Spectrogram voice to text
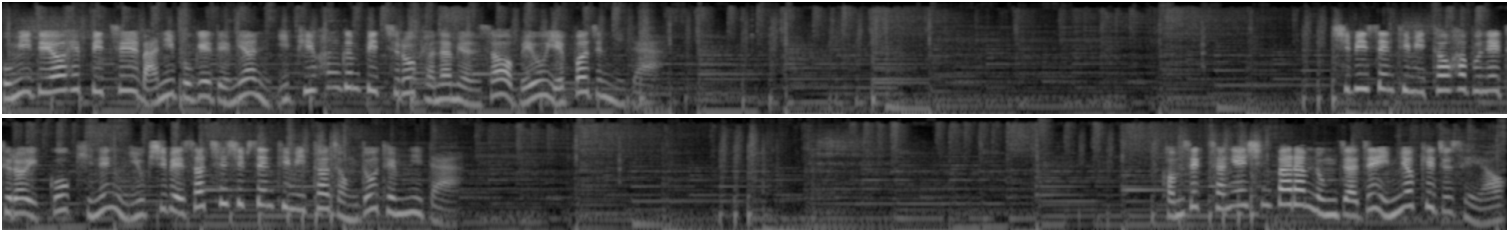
봄이 되어 햇빛을 많이 보게 되면 잎이 황금빛으로 변하면서 매우 예뻐집니다. (12cm) 화분에 들어있고 키는 60에서 70cm 정도 됩니다. 검색창에 신바람 농자재 입력해주세요.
